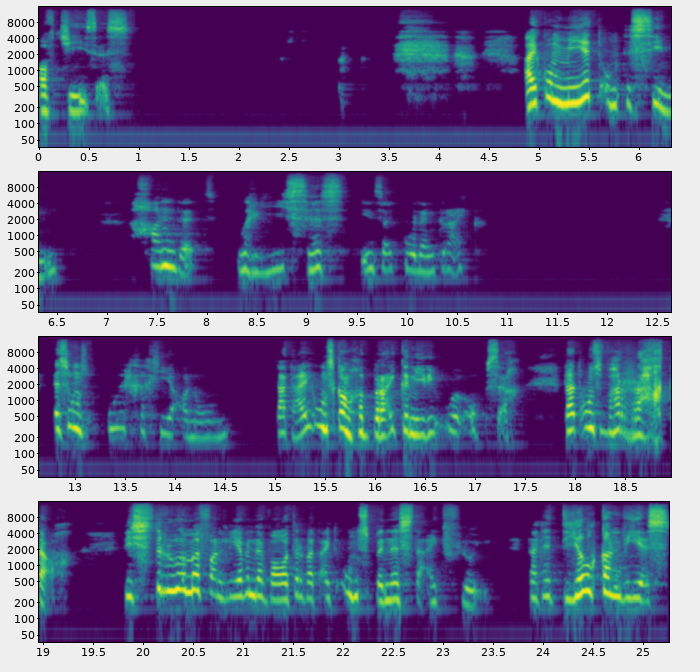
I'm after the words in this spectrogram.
of Jesus. Hy kom meet om te sien gaan dit oor Jesus en sy koninkryk. Is ons oorgegee aan hom dat hy ons kan gebruik in hierdie opsig dat ons waaragtig die strome van lewende water wat uit ons binneste uitvloei dat dit deel kan wees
